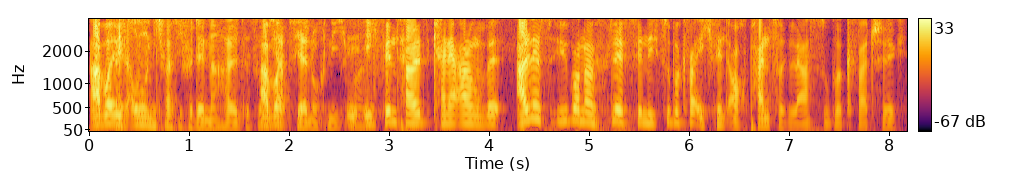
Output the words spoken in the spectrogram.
Aber Ich ich, weiß auch noch nicht, was ich für den erhalte. So, Aber ich hab's ja noch nicht mal. ich finde halt, keine Ahnung, alles über einer Hülle finde ich super quatschig. Ich finde auch Panzerglas super quatschig.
